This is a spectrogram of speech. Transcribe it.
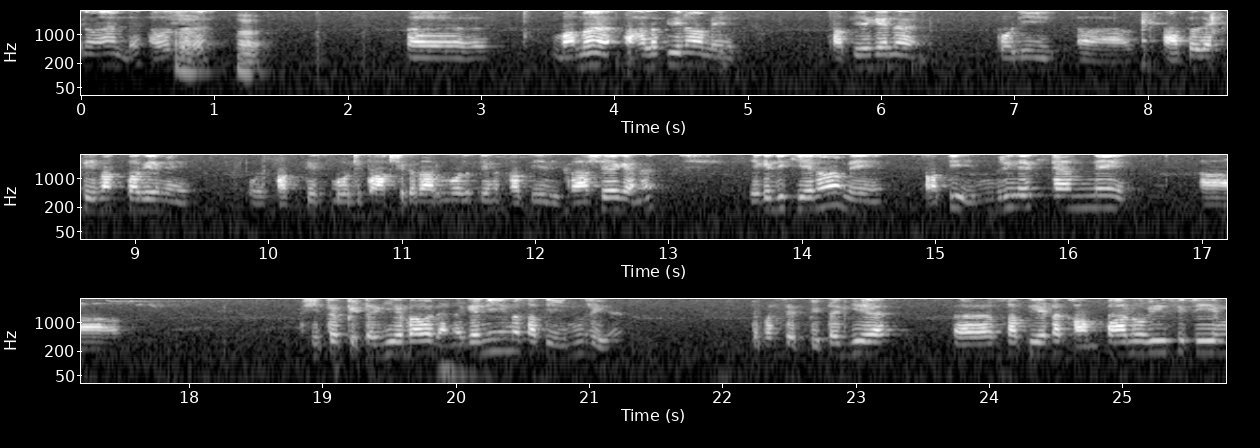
තියෙනවා අහන්න අවසර. මම අහලා තියෙනවා මේ සතිය ගැන පොඩි අර්ථ දැක්වීමක් වගේ මේ සත්‍විස් බෝධිපාක්ෂික ධර්ම වල තියෙන සතිය විකාශය ගැන ඒකෙදි කියනවා මේ සති ඉන්ද්‍රිය කියන්නේ හිත පිට ගිය බව දැන ගැනීම සති ඉන්ද්‍රිය. ඊට පස්සේ පිට ගිය සතියට කම්පා නොවි සිටීම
